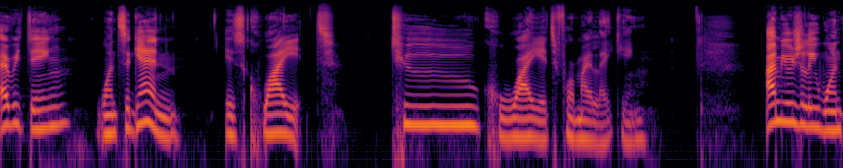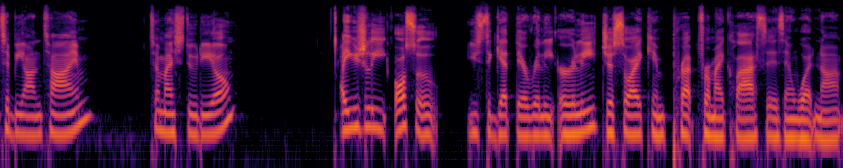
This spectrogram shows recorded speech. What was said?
Everything, once again, is quiet. Too quiet for my liking. I'm usually one to be on time to my studio. I usually also used to get there really early just so I can prep for my classes and whatnot.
